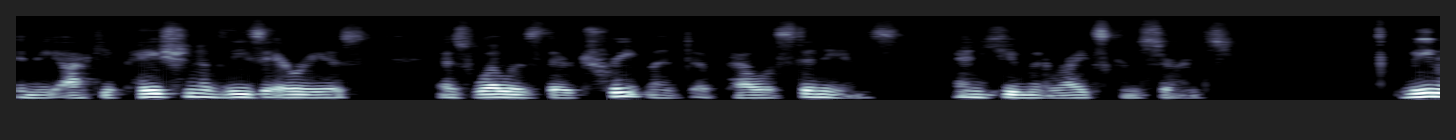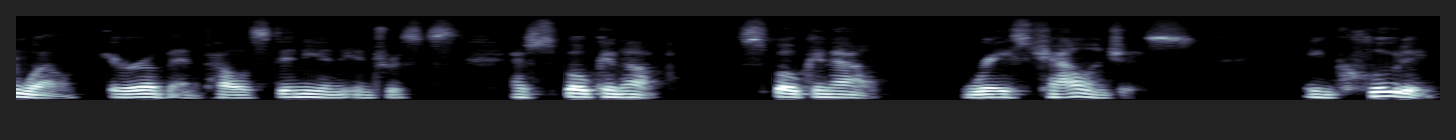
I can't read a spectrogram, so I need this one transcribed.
in the occupation of these areas, as well as their treatment of Palestinians and human rights concerns. Meanwhile, Arab and Palestinian interests have spoken up, spoken out, raised challenges, including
